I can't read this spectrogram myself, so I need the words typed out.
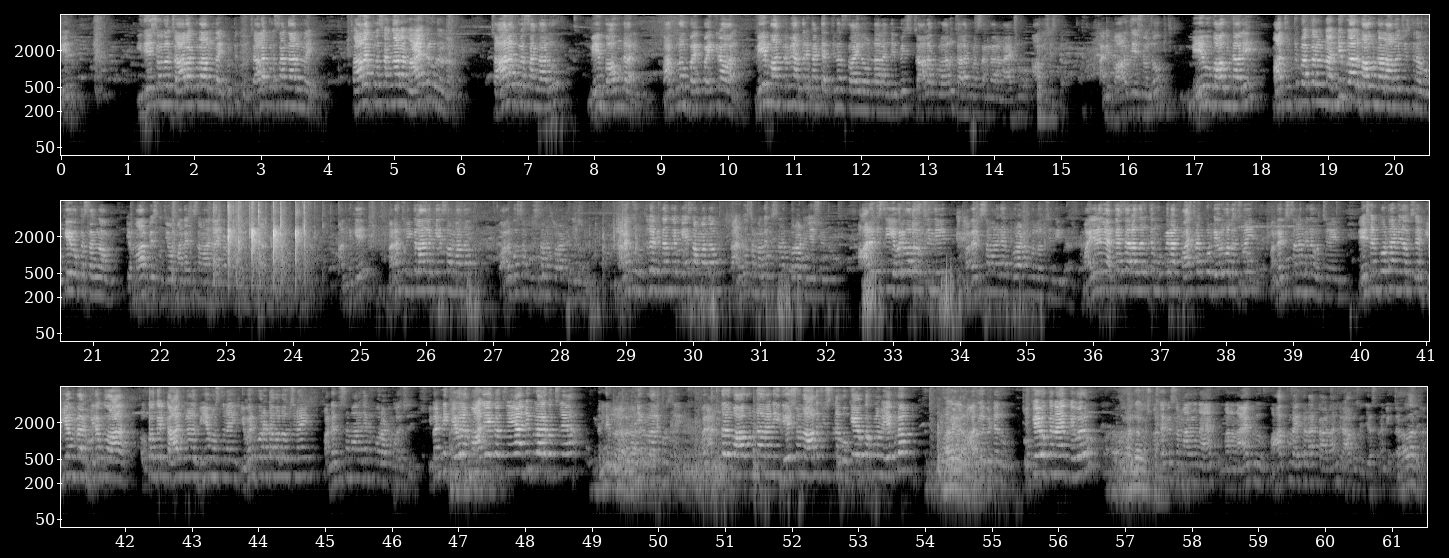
లేదు. ఈ దేశంలో చాలా కులాలు ఉన్నాయి పుట్టుకు చాలా కుల సంఘాలు ఉన్నాయి చాలా కుల సంఘాల నాయకులు కూడా ఉన్నారు. చాలా కుల సంఘాలు మేము బాగుండాలి మా కులం పై పైకి రావాలి. మేము మాత్రమే అందరికంటే అత్యున్న స్థాయిలో ఉండాలని చెప్పేసి చాలా కులాలు చాలా కుల సంఘాల నాయకులు ఆలోచిస్తారు. కానీ భారతదేశంలో మేము బాగుండాలి మా చుట్టుపక్కల ఉన్న అన్ని కులాలు బాగుండాలని ఆలోచిస్తున్న ఒకే ఒక సంఘం ఎంఆర్పిఎస్ ఉద్యమం మనకి సమాధానం అందుకే మనకు వికలాంగులకు ఏం సంబంధం? వాళ్ళ కోసం కృష్ణ పోరాటం చేసిండు. మనకు వృద్ధుల వితంతులకు ఏం సంబంధం? దానికోసం మన కృష్ణ పోరాటం చేసిండు. ఆరోగ్యశ్రీ ఎవరి వల్ల వచ్చింది? మన కృష్ణ గారి పోరాటం వల్ల వచ్చింది. మహిళల మీద అత్యాచారాలు జరిగితే ముప్పై నాలుగు ఫాస్ట్ ట్రాక్ కోర్టు ఎవరి వల్ల వచ్చినాయి? మన కృష్ణ మీద వచ్చినాయి. రేషన్ కోటా మీద వచ్చినాయి బియ్యం గారి కిలకు ఒక్కొక్కరికి ఆరు కిలోల బియ్యం వస్తున్నాయి. ఎవరి పోరాటం వల్ల వచ్చినాయి? మన కృష్ణ గారి పోరాటం వల్ల వచ్చింది. ఇవన్నీ కేవలం మాదిరికి వచ్చినాయా? అన్ని కులాలకు వచ్చినాయా? అన్ని కులాలకు. వచ్చినాయి మరి అందరూ బాగుండాలని దేశంలో ఆలోచిస్తున్న ఒకే ఒక్క కులం ఏ కులం? మాదిగ బిడ్డలు. ఒకే ఒక్క నాయకుడు ఎవరు? మందకృష్ణ మన నాయకుడు మహాత్ముడు అవుతాడా కాడా మీరు ఆలోచన చేస్తారా?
